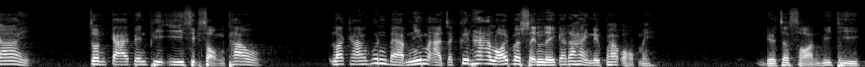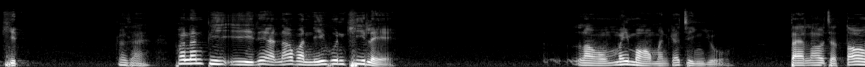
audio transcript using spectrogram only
ได้ จนกลายเป็น PE 12 เท่า ราคาหุ้นแบบนี้มันอาจจะขึ้น 500%เลยก็ได้นึกภาพออกไหม เดี๋ยวจะสอนวิธีคิดก็จเพราะฉะนั้น PE เนี่ยณวันนี้หุ้นขี้เหร่เราไม่มองมันก็จริงอยู่ แต่เราจะต้อง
